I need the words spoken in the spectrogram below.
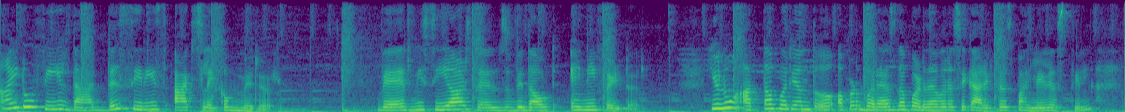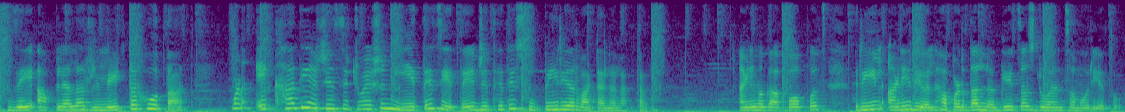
I do feel that this series acts like a mirror where we see ourselves without any filter you know आत्तापर्यंत आपण बऱ्याचदा पडद्यावर असे कॅरेक्टर्स पाहिलेले असतील जे आपल्याला रिलेट तर होतात पण एखादी अशी सिच्युएशन येतेच येते जिथे ते सुपिरियर वाटायला लागतात. आणि मग आपोआपच रील आणि रिअल हा पडदा लगेचच डोळ्यांसमोर येतो.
